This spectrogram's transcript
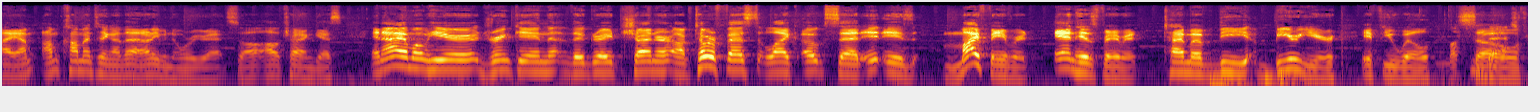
Hi, I'm I'm commenting on that. I don't even know where you're at, so I'll, I'll try and guess. And I am over here drinking the Great Shiner Oktoberfest. Like Oak said, it is my favorite and his favorite time of the beer year, if you will. Lucky so bastard.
